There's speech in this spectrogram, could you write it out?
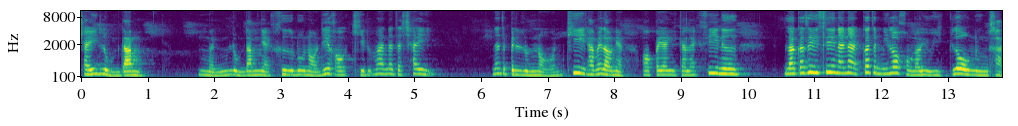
ใช้หลุมดำเหมือนหลุมดำเนี่ยคือรูหนอนที่เขาคิดว่าน่าจะใช่ น่าจะเป็นรูหนอนที่ทำให้เราเนี่ยออกไปยังอีกกาแล็กซี่หนึ่งแล้วก็ซีซี่นั้นน่ะก็จะมีโลกของเราอยู่อีกโลกหนึ่งค่ะ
